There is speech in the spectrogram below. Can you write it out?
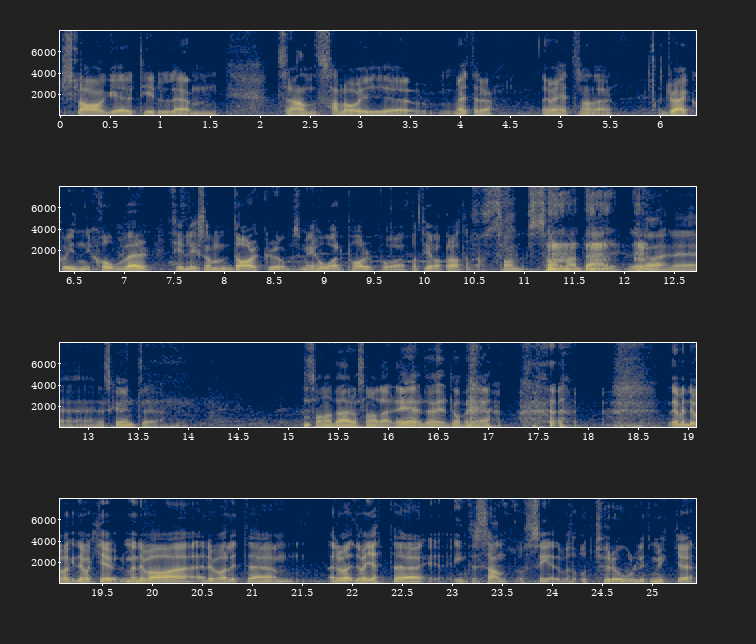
slager till um, transhalloj, eh, vad heter det? Vad heter sådana där? Drag queen shower till liksom darkroom som är hårdporr på, på tv-apparaterna. Sån, såna där. Det, var, det, det ska vi inte... Såna där och såna där. Det, är- de, de är... Nej men det var, det var kul, men det var, det var lite, um, det var, det var jätteintressant att se. Det var otroligt mycket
